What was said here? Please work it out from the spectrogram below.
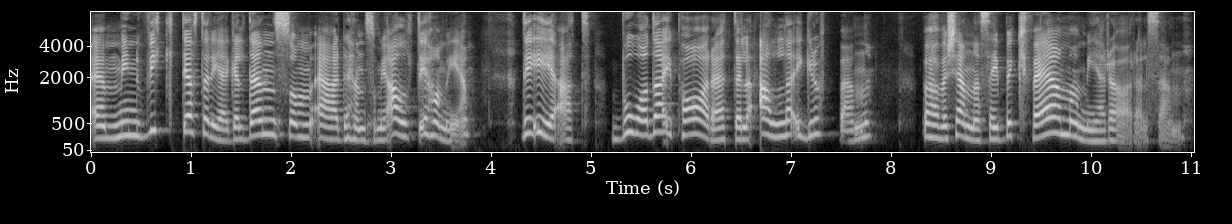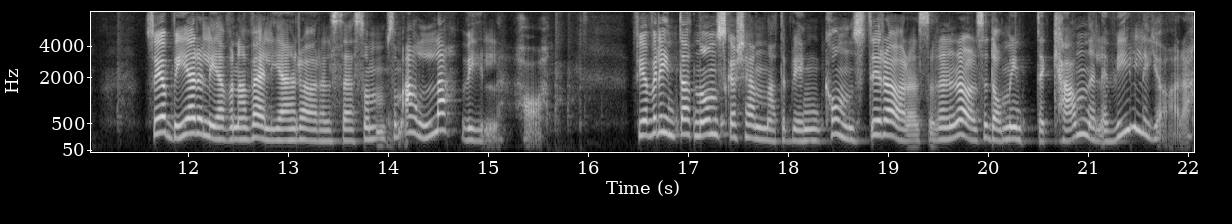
Eh, min viktigaste regel, den som är den som jag alltid har med, det är att båda i paret eller alla i gruppen behöver känna sig bekväma med rörelsen. Så jag ber eleverna välja en rörelse som, som alla vill ha. För jag vill inte att någon ska känna att det blir en konstig rörelse eller en rörelse de inte kan eller vill göra.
